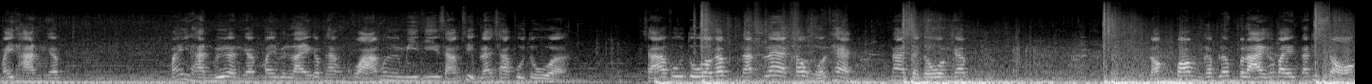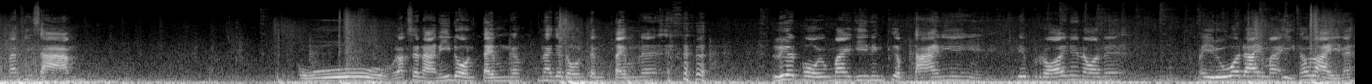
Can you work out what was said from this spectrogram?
ไม่ทันครับ ไม่ทันเพื่อนครับ ไม่เป็นไรครับทางขวามือมีที30และชาฟูตัว ชาฟูตัวครับ นัดแรกเข้าหัวแท็กน่าจะโดนครับ ล็อกป้อมครับแล้วบลายเข้าไปนัดที่สองนัดที่สามโอ้ลักษณะนี้โดนเต็มครับ น่าจะโดนเต็มเต็มๆนะเลือดโผล่ออกมาอีกทีนึงเกือบตายนี่ เรียบร้อยแน่นอนนะไม่รู้ว่าได้มาอีกเท่าไหร่นะ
